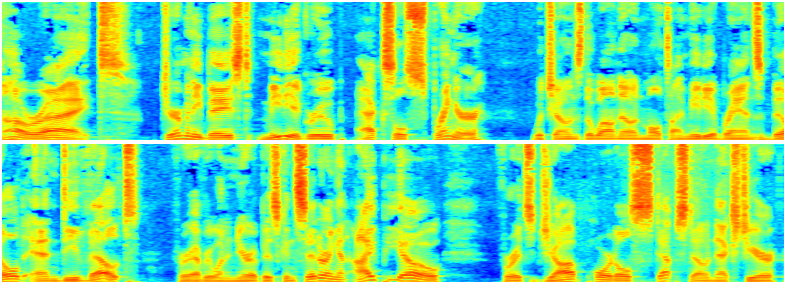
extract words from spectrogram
All right. Germany based media group Axel Springer, which owns the well known multimedia brands Bild and Die Welt for everyone in Europe, is considering an IPO for its job portal Stepstone next year,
